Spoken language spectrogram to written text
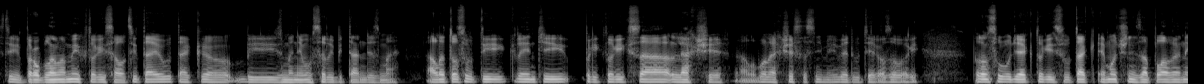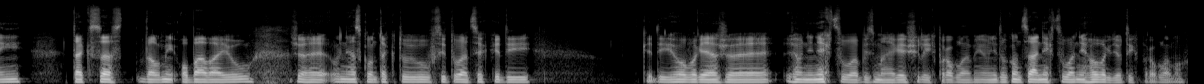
s tými problémami, v ktorých sa ocitajú, tak eh, by sme nemuseli byť tam, kde sme. Ale to sú tí klienti, pri ktorých sa ľahšie, alebo ľahšie sa s nimi vedú tie rozhovory. Potom sú ľudia, ktorí sú tak emočne zaplavení, tak sa veľmi obávajú, že oni nás kontaktujú v situáciách, kedy, kedy hovoria, že, že oni nechcú, aby sme riešili ich problémy. Oni dokonca nechcú ani hovoriť o tých problémoch.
